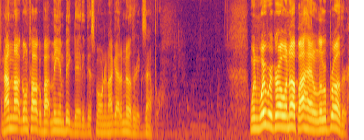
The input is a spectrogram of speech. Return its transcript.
And I'm not going to talk about me and Big Daddy this morning. I got another example. When we were growing up, I had a little brother.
